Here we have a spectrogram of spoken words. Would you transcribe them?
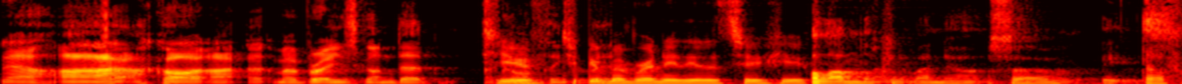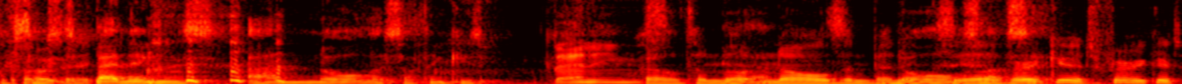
no, I, I can't. I, my brain's gone dead. I do you, can't do think you it. remember any of the other two, Hugh? Well, I'm looking at my notes, so it's Oh, so it's sake. Bennings and Nauls. I think he's Bennings. Well done, Yeah. Nauls and Bennings. Nauls, yeah, very it. good, very good.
